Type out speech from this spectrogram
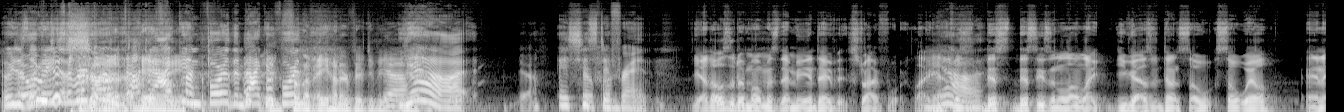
and we were just looking we at each other. We're going swept back, Carey. back and forth and back and in forth. front of 850 people. Yeah. yeah, Yeah. it's So just fun. different. yeah those are the moments that me and david strive for like Yeah. because this this season alone like you guys have done so so well and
